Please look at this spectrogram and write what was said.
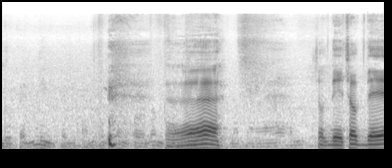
อยู่เป็นนิ่งเป็นขวัญเป็นต้นโพล่มเออโชคดีโชคดี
